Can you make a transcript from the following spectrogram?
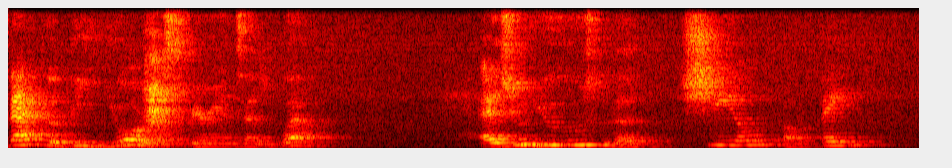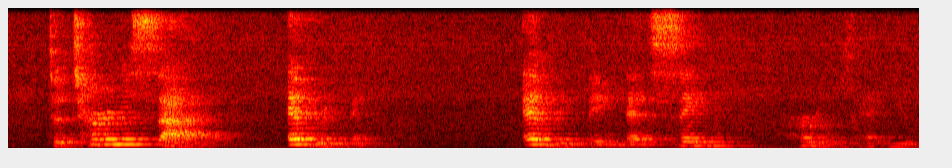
That could be your experience as well. As you use the shield of faith to turn aside everything, everything that Satan hurls at you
